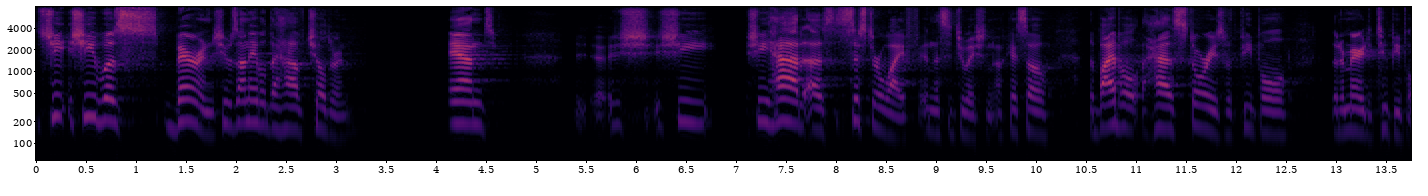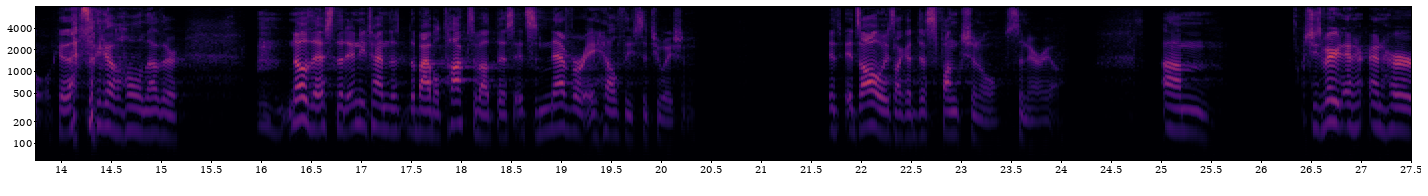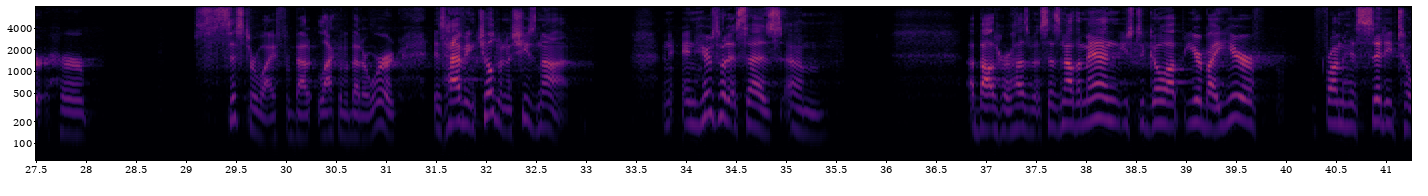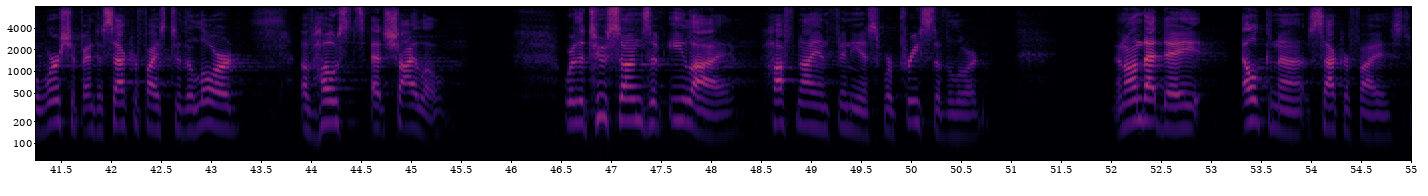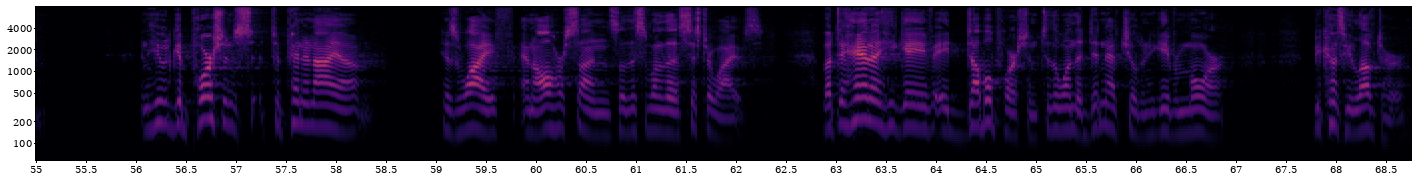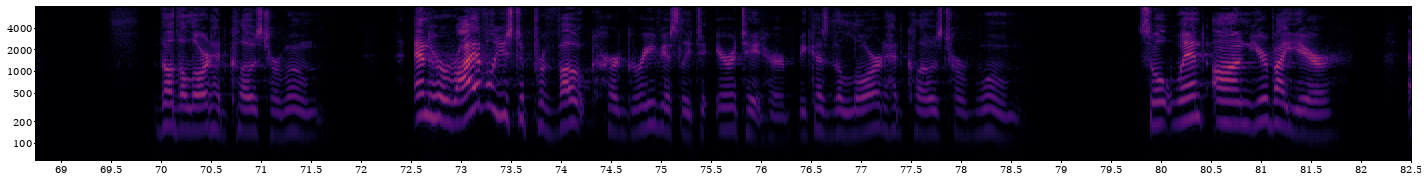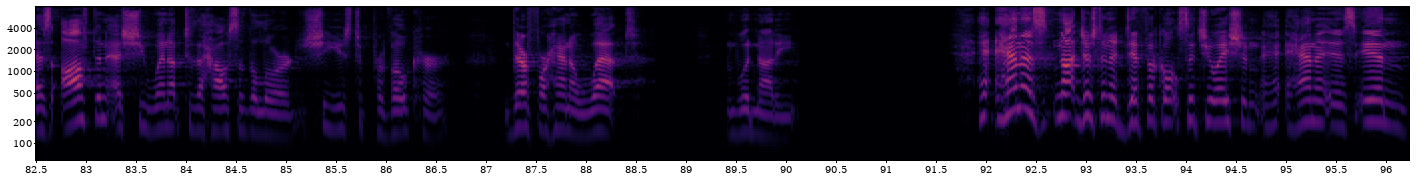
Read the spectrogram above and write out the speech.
she, she was barren. She was unable to have children. And she, she, she had a sister wife in the situation. Okay, so the Bible has stories with people that are married to two people. Okay, that's like a whole other know this that anytime the, the Bible talks about this, it's never a healthy situation. It, it's always like a dysfunctional scenario. Um, she's married, and, her, and her, her sister wife, for lack of a better word, is having children, and she's not. And, and here's what it says um, about her husband it says, Now the man used to go up year by year from his city to worship and to sacrifice to the Lord of hosts at Shiloh where the two sons of Eli, Hophni and Phinehas, were priests of the Lord. And on that day, Elkanah sacrificed, and he would give portions to Peninnah, his wife, and all her sons. So this is one of the sister wives. But to Hannah, he gave a double portion. To the one that didn't have children, he gave her more because he loved her, though the Lord had closed her womb. And her rival used to provoke her grievously to irritate her because the Lord had closed her womb. So it went on year by year. As often as she went up to the house of the Lord, she used to provoke her. Therefore, Hannah wept and would not eat. Hannah's not just in a difficult situation, Hannah is in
